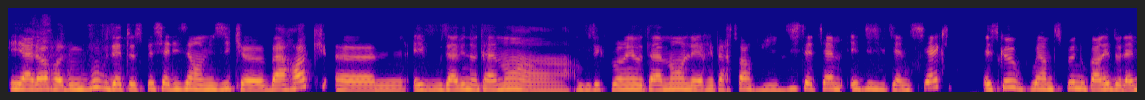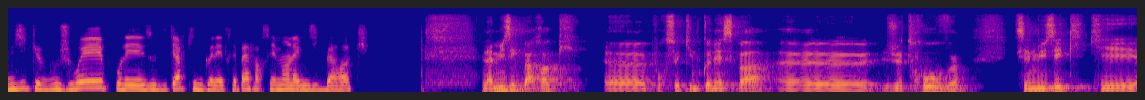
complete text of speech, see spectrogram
Et alors, euh, donc vous, vous êtes spécialisé en musique euh, baroque euh, et vous avez notamment, vous explorez notamment les répertoires du XVIIe et XVIIIe siècle. Est-ce que vous pouvez un petit peu nous parler de la musique que vous jouez pour les auditeurs qui ne connaîtraient pas forcément la musique baroque? La musique baroque, pour ceux qui ne connaissent pas, je trouve que c'est une musique qui est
